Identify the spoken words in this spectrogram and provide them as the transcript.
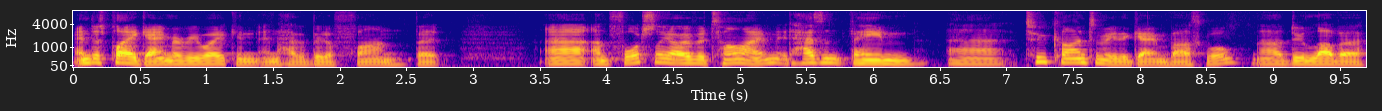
and just play a game every week and, and have a bit of fun. But uh, unfortunately, over time, it hasn't been uh, too kind to me. The game of basketball. I do love a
